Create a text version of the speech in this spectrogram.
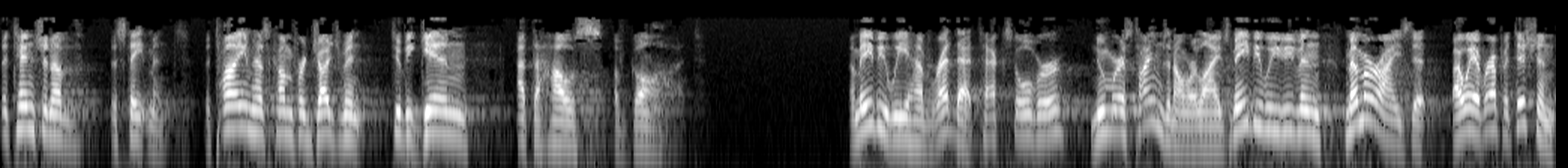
the tension of the statement. The time has come for judgment to begin at the house of God. Now maybe we have read that text over numerous times in our lives. Maybe we've even memorized it by way of repetition.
